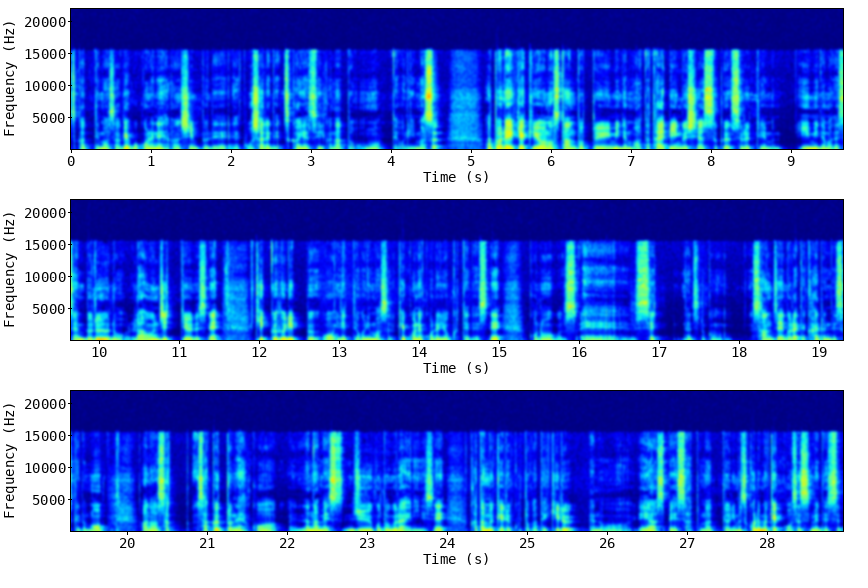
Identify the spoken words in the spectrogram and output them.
使ってますが、結構これね、あのシンプルで、おしゃれで使いやすいかなと思っております。あと、冷却用のスタンドという意味でも、あとタイピングしやすくするっていう意味でもですね、ブルーのラウンジっていうですね、キックフリップを入れております。結構ね、これ良くてですね、この、えーせなんていうの、この3000円ぐらいで買えるんですけども、あのサクッとね、こう、斜め15度ぐらいにですね、傾けることができるあのエアースペーサーとなっております。これも結構おすすめです。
